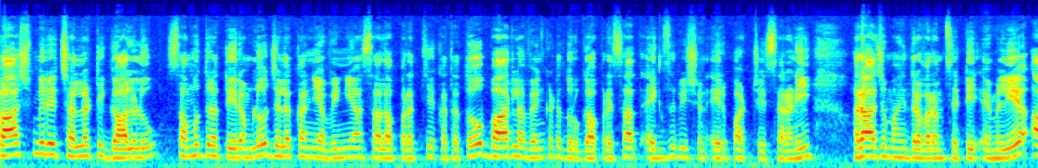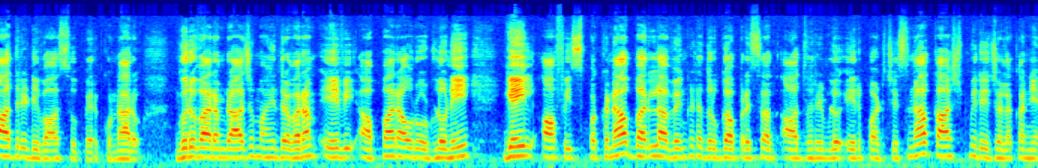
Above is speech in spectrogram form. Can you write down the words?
కాశ్మీరీ చల్లటి గాలులు సముద్ర తీరంలో జలకన్య విన్యాసాల ప్రత్యేకతతో బార్ల వెంకటదుర్గా ప్రసాద్ ఎగ్జిబిషన్ ఏర్పాటు చేశారని రాజమహేంద్రవరం సిటీ ఎమ్మెల్యే ఆదిరెడ్డి వాసు పేర్కొన్నారు. గురువారం రాజమహేంద్రవరం ఏవి అప్పారావు రోడ్లోని గెయిల్ ఆఫీస్ పక్కన బర్ల వెంకటదుర్గా ప్రసాద్ ఆధ్వర్యంలో ఏర్పాటు చేసిన కాశ్మీరీ జలకన్య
